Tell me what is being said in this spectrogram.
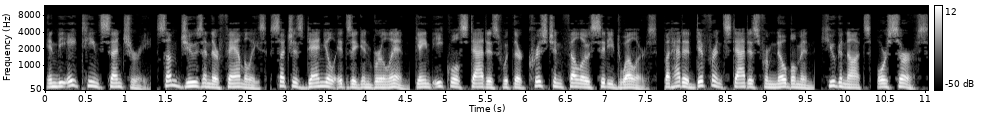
In the 18th century, some Jews and their families such as Daniel Itzig in Berlin gained equal status with their Christian fellow city dwellers, but had a different status from noblemen, Huguenots, or serfs.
